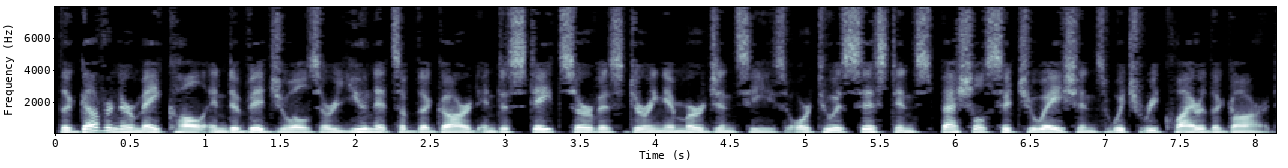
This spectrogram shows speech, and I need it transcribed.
The governor may call individuals or units of the Guard into state service during emergencies or to assist in special situations which require the Guard.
